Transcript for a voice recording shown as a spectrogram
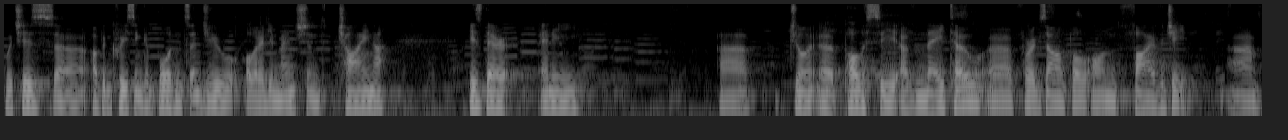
which is of increasing importance. And you already mentioned China. Is there any uh, uh, policy of NATO, uh, for example, on 5G. Um,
